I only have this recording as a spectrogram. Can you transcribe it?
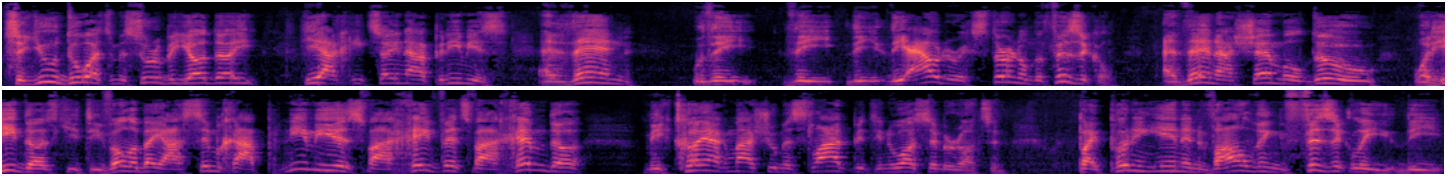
So you do what's mesur biyodai hi and then the the the the outer external, the physical, and then Hashem will do what he does. Mikoyach mashu meslat bitinuase by putting in involving physically the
